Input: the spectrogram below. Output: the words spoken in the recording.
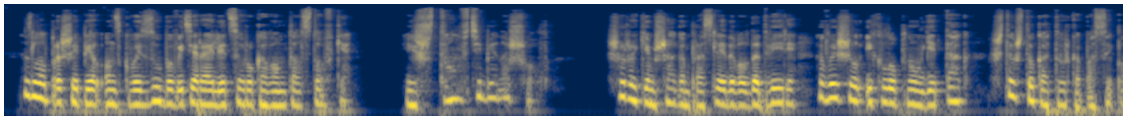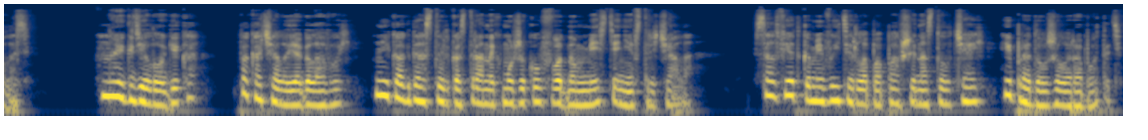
– зло прошипел он сквозь зубы, вытирая лицо рукавом толстовки. «И что он в тебе нашел?» Широким шагом проследовал до двери, вышел и хлопнул ей так, что штукатурка посыпалась. «Ну и где логика?» – покачала я головой. Никогда столько странных мужиков в одном месте не встречала. Салфетками вытерла попавший на стол чай и продолжила работать.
